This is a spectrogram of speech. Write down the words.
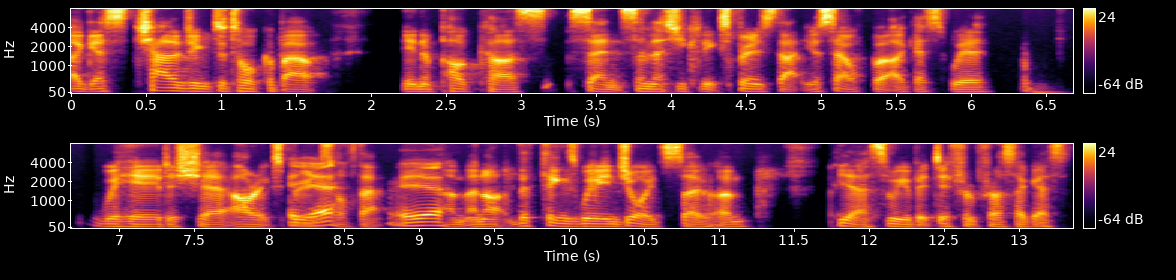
I guess challenging to talk about in a podcast sense unless you can experience that yourself. But I guess we're we're here to share our experience Yeah. of that yeah. um, and our, the things we enjoyed. So um, yeah, something a bit different for us, I guess.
